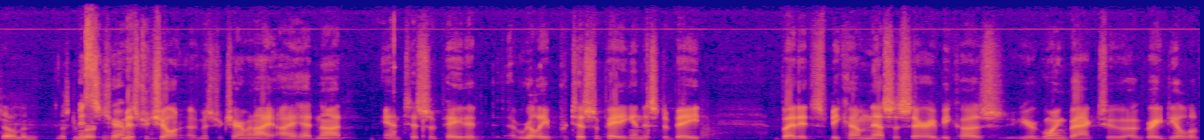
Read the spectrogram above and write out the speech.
Gentlemen, Mr. Mr. Burton. Chairman. Mr. Chil- uh, Mr. Chairman, I, I had not anticipated uh, really participating in this debate, but it's become necessary because you're going back to a great deal of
